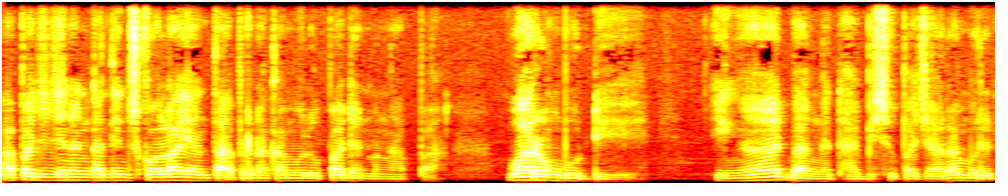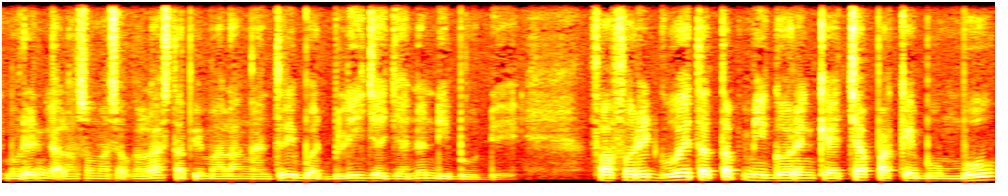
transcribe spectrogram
Apa jajanan kantin sekolah yang tak pernah kamu lupa dan mengapa? Warung Bude. Ingat banget habis upacara murid-murid nggak langsung masuk kelas tapi malah ngantri buat beli jajanan di Bude. Favorit gue tetap mie goreng kecap pakai bumbu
